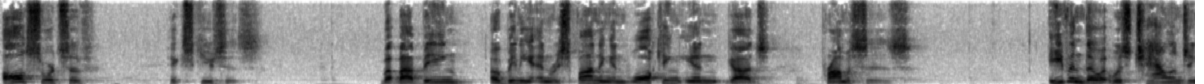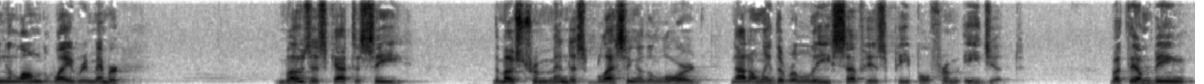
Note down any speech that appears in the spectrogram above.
All sorts of excuses. But by being obedient and responding and walking in God's promises, even though it was challenging along the way, remember, Moses got to see the most tremendous blessing of the Lord, not only the release of his people from Egypt, but them being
